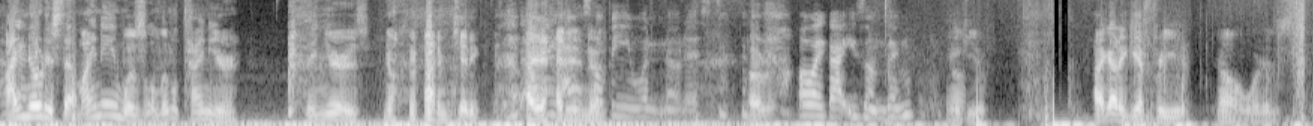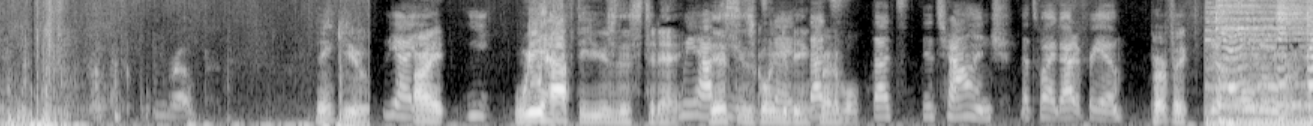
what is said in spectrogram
I noticed that my name was a little tinier than yours. No, I'm kidding. I, I didn't know. I was know. hoping you wouldn't notice. Oh, re- oh, I got you something. thank you. I got a gift for you. Oh, what is? Rope. Thank you. Yeah. All right. You, We have to use this today. we have this to use is it going to today. be That's- incredible. That's, the challenge. That's why I got it for you. Perfect. Just hold over.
